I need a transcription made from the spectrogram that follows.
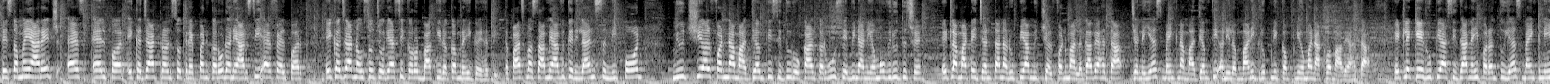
તે સમયે આરએચએફએલ પર એક હજાર ત્રણસો ત્રેપન કરોડ અને આરસીએફએલ પર એક હજાર નવસો ચોર્યાસી કરોડ બાકી રકમ રહી ગઈ હતી. તપાસમાં સામે આવ્યું કે રિલાયન્સ નિપોન મ્યુચ્યુઅલ ફંડના માધ્યમથી સીધું રોકાણ કરવું સેબીના નિયમો વિરુદ્ધ છે. એટલા માટે જનતાના રૂપિયા મ્યુચ્યુઅલ ફંડમાં લગાવ્યા હતા, જેને યસ બેંકના માધ્યમથી અનિલ અંબાણી ગ્રુપની કંપનીઓમાં નાખવામાં આવ્યા હતા. એટલે કે રૂપિયા સીધા નહીં, પરંતુ યસ બેંકની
